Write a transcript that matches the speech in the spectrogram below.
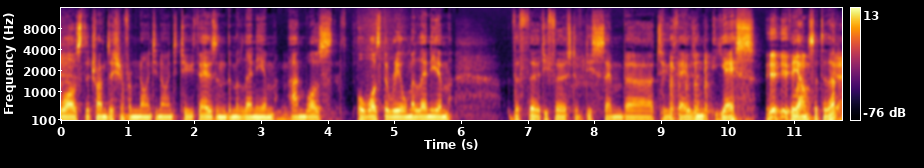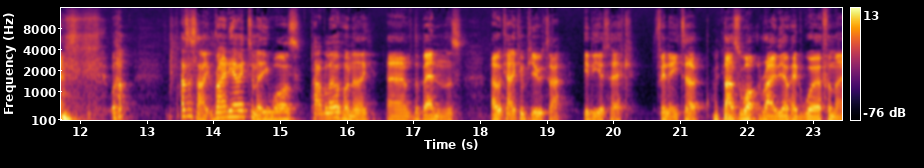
was the transition from 99 to 2000 the millennium Mm-hmm. and was or was the real millennium the 31st of December 2000 yes the Well, answer to that yeah. Well, as I say, Radiohead to me was Pablo Honey, um, The Bends, OK Computer, Idioteque, Finito. That's what Radiohead were for me.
